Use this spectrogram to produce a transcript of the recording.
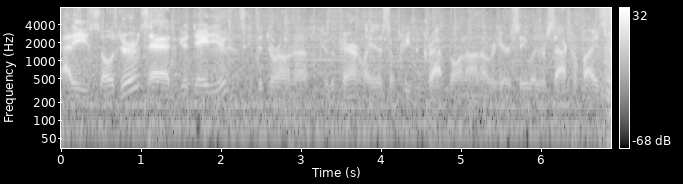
Howdy, soldiers, and good day to you. Let's get the drone up, because apparently there's some creepy crap going on over here. See where they're sacrificing.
